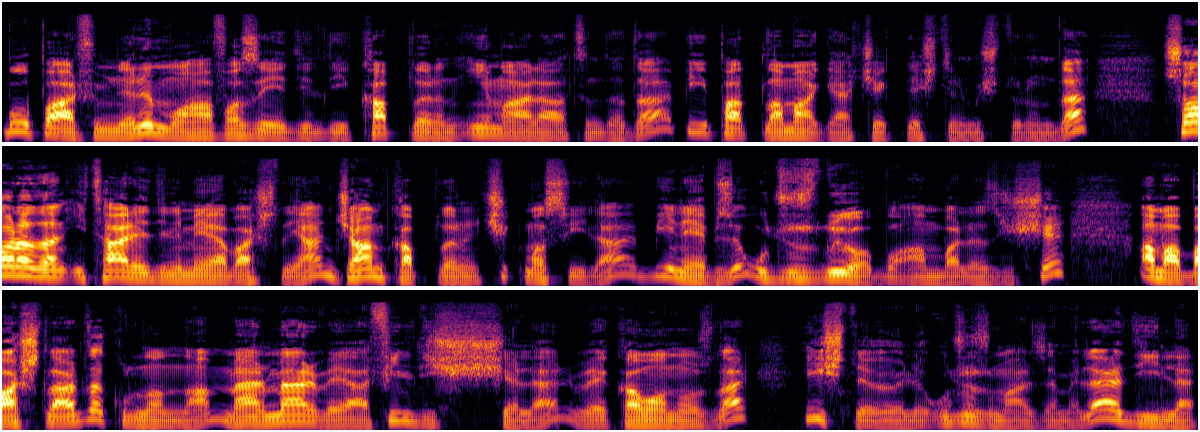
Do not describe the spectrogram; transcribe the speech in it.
bu parfümlerin muhafaza edildiği kapların imalatında da bir patlama gerçekleştirmiş durumda. Sonradan ithal edilmeye başlayan cam kapların çıkmasıyla bir nebze ucuzluyor bu ambalaj işi. Ama başlarda kullanılan mermer veya fil diş şişeler ve kavanozlar hiç de öyle ucuz malzemeler değiller.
